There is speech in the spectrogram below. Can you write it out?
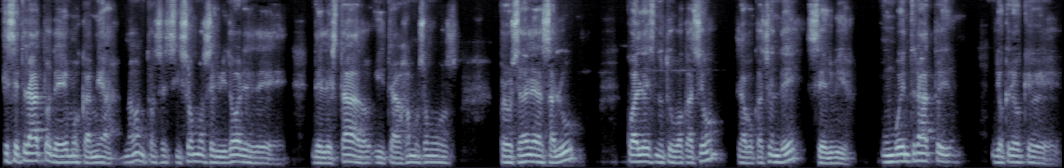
ese trato debemos cambiar, ¿no? Entonces, si somos servidores de, del Estado y trabajamos, somos profesionales de la salud, ¿cuál es nuestra vocación? La vocación de servir. Un buen trato yo creo que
